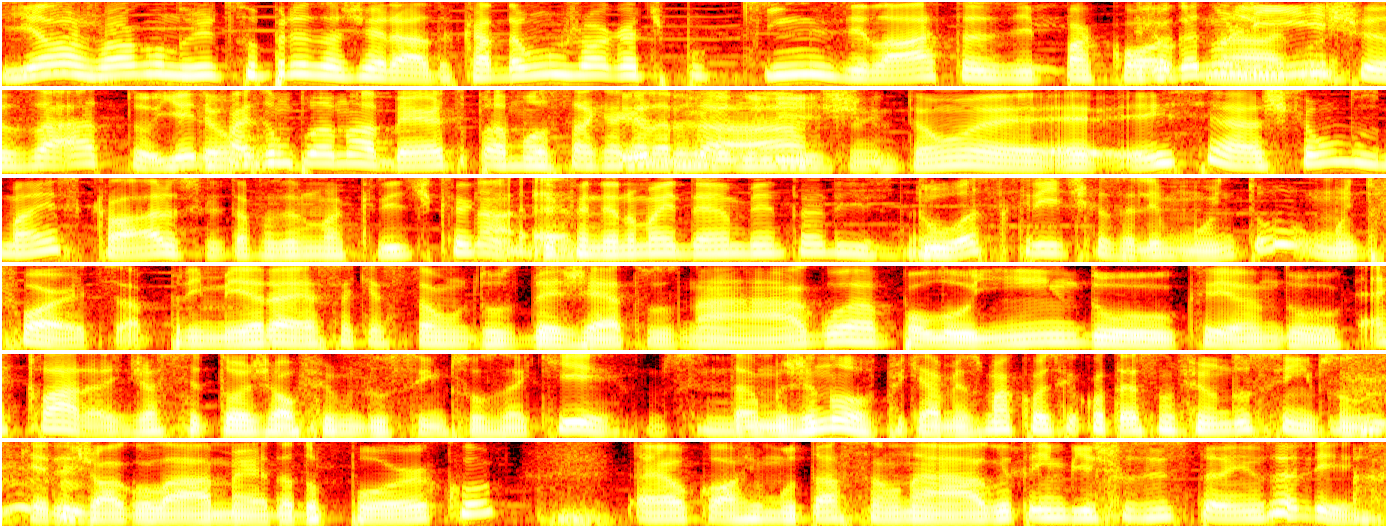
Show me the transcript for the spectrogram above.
E elas jogam de um jeito super exagerado. Cada um joga, tipo, 15 latas e pacotes jogando na água. lixo, exato. E ele Então- faz um plano aberto pra mostrar que a galera Exato. lixo. Então, é, é- esse acho que é um dos mais claros que ele tá fazendo uma crítica Não, é- defendendo uma ideia ambientalista. Duas críticas ali muito, muito fortes. A primeira é essa questão dos dejetos na água, poluindo, criando. É claro, a gente já citou já o filme dos Simpsons aqui, citamos de novo, porque é a mesma coisa que acontece no filme dos Simpsons, que eles jogam lá a merda do porco, aí ocorre mutação na água e tem bichos estranhos ali.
